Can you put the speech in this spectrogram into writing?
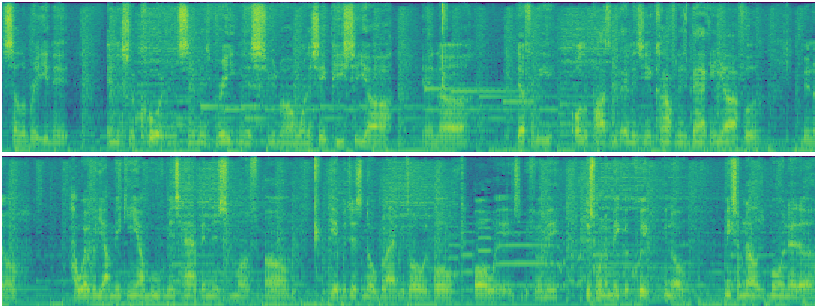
celebrating it in its accordance and its greatness, you know, I want to say peace to y'all and uh, definitely all the positive energy and confidence back in y'all for, you know, however y'all making y'all movements happen this month. Um, yeah, but just know black is all, all always. You feel me? Just want to make a quick, you know, make some knowledge born that uh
